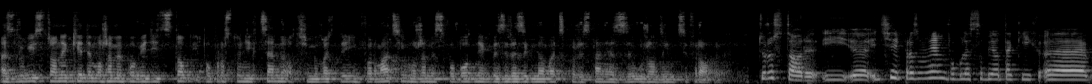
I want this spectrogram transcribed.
a z drugiej strony, kiedy możemy powiedzieć stop i po prostu nie chcemy otrzymywać tej informacji, możemy swobodnie jakby zrezygnować z korzystania z urządzeń cyfrowych. True story. I, e, I dzisiaj porozmawiamy w ogóle sobie o takich e, mm,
